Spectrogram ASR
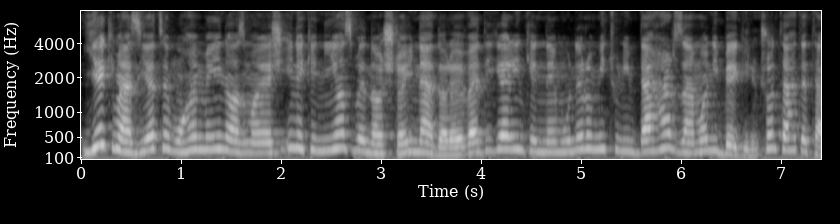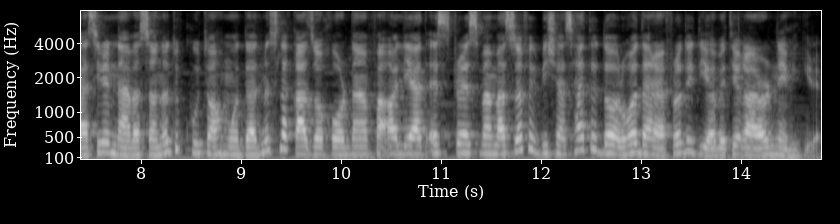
یک مزیت مهم این آزمایش اینه که نیاز به ناشتایی نداره و دیگر اینکه نمونه رو می‌تونیم در هر زمانی بگیریم چون تحت تاثیر نوسانات کوتاه مدت مثل غذا خوردن، فعالیت، استرس و مصرف بیش از حد داروها در افراد دیابتی قرار نمی‌گیره.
